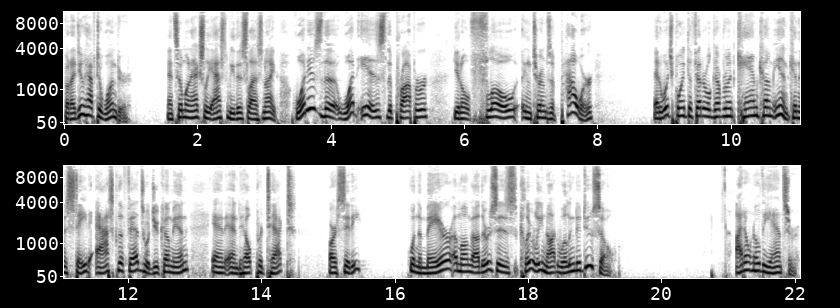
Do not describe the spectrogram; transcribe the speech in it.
But I do have to wonder, and someone actually asked me this last night, what is the what is the proper, you know, flow in terms of power at which point the federal government can come in? Can the state ask the feds, would you come in and, and help protect our city? When the mayor, among others, is clearly not willing to do so. I don't know the answer.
